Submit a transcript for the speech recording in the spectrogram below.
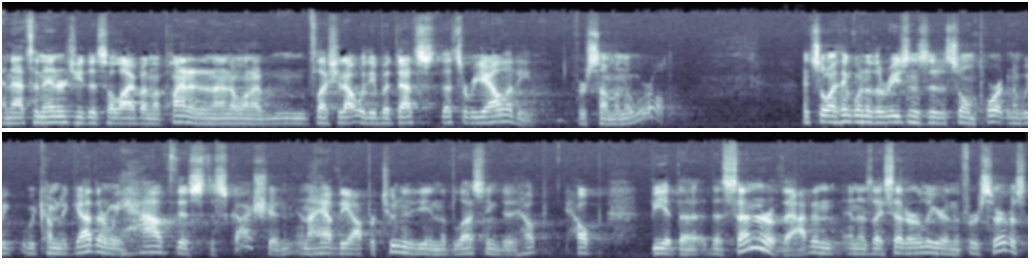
And that's an energy that's alive on the planet, and I don't want to flesh it out with you, but that's, that's a reality for some in the world. And so I think one of the reasons that it's so important that we, we come together and we have this discussion, and I have the opportunity and the blessing to help, help be at the, the center of that. And, and as I said earlier in the first service,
